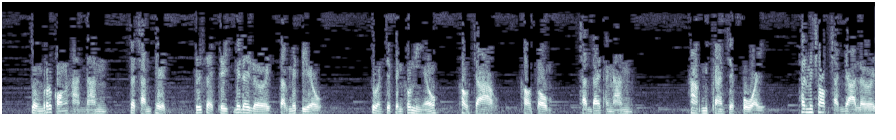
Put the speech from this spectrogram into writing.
ๆส่วนรสของอาหารนั้นจะฉันเผ็ดหรือใส่พริกไม่ได้เลยสักเม็ดเดียว ส่วนจะเป็นข้าวเหนียวข้าวเจ้าข้าวต้มฉันได้ทั้งนั้น หากมีการเจ็บป่วย ท่านไม่ชอบฉันยาเลย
